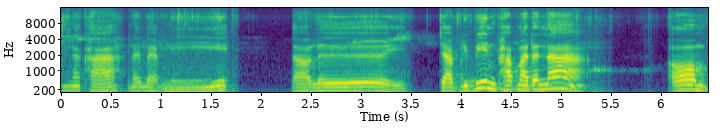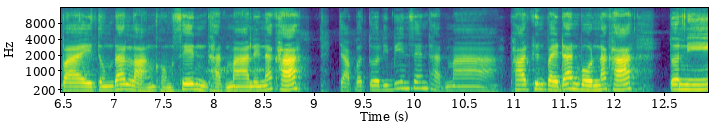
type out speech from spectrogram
นี่นะคะ ได้แบบนี้ ต่อเลย จับริบบิ้นพับมาด้านหน้า อ้อมไปตรงด้านหลังของเส้นถัดมาเลยนะคะ จับเอาตัวริบบิ้นเส้นถัดมา พาดขึ้นไปด้านบนนะคะ ตัวนี้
